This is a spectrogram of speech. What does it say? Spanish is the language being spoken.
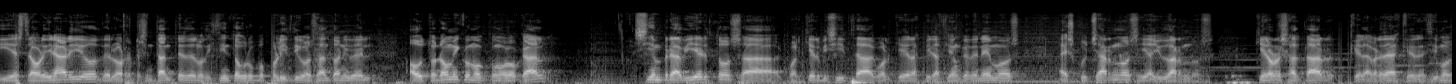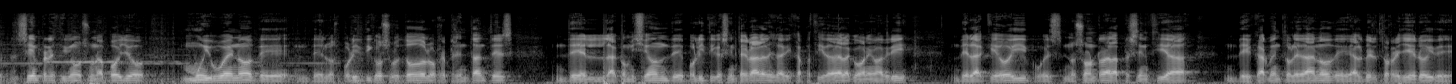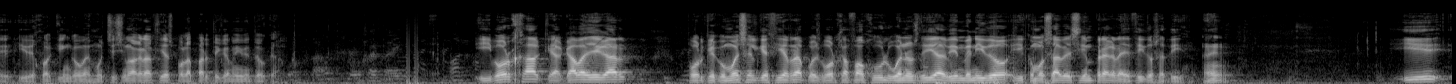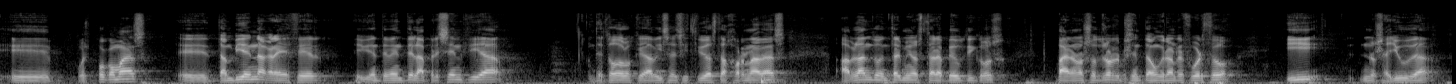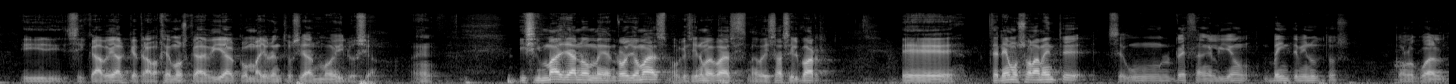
y extraordinario de los representantes de los distintos grupos políticos, tanto a nivel autonómico como, local, siempre abiertos a cualquier visita, a cualquier aspiración que tenemos, a escucharnos y ayudarnos. Quiero resaltar que la verdad es que siempre recibimos un apoyo muy bueno de, de los políticos, sobre todo los representantes de la Comisión de Políticas Integrales de la Discapacidad de la Comunidad de Madrid, de la que hoy pues, nos honra la presencia de Carmen Toledano, de Alberto Reyero y de, Joaquín Gómez. Muchísimas gracias por la parte que a mí me toca. Y Borja, que acaba de llegar, porque como es el que cierra, pues Borja Fanjul, buenos días, bienvenido y como sabes, siempre agradecidos a ti. ¿eh? Y eh, pues poco más, eh, también agradecer evidentemente la presencia de todos los que habéis asistido a estas jornadas, hablando en términos terapéuticos, para nosotros representa un gran refuerzo y nos ayuda, y si cabe, a que trabajemos cada día con mayor entusiasmo e ilusión. ¿eh? Y sin más, ya no me enrollo más, porque si no me, me vais a silbar. Eh, tenemos solamente, según reza en el guion, 20 minutos, con lo cual...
